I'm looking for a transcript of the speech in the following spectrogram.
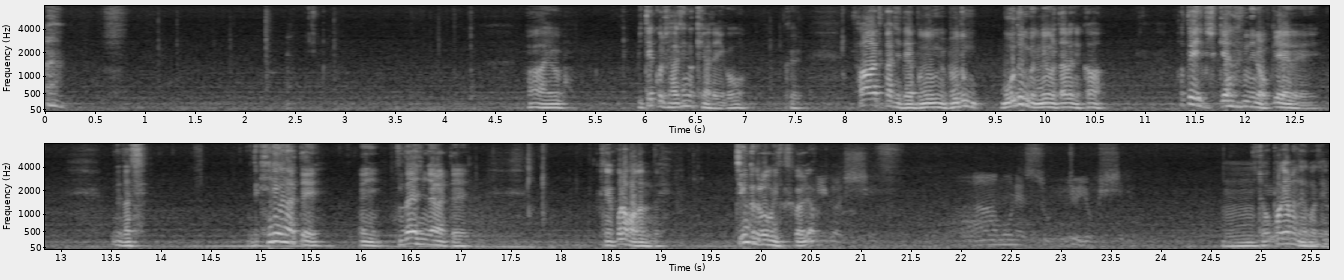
아 이거 밑에 걸잘 생각해야 돼 이거 그 사망할 때까지 내 모든 모든 모든 명령을 따르니까 헛되이 쉽게 하는 일 없게 해야 돼. 근데 나 지- 근데 캐리건 할 때 아니 군단의 심장 할 때 그냥 꼬라 박았는데. 지금도 그러고 있을걸요? 음 저거 파괴하면 되는 거지.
